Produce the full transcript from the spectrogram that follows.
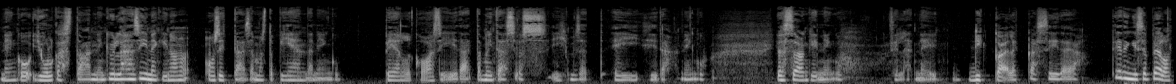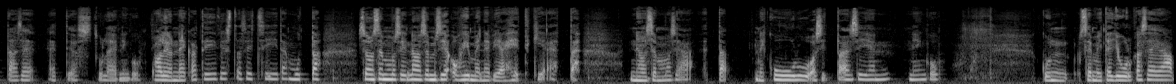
niinku julkaistaan, niin kyllähän siinäkin on osittain semmoista pientä niinku pelkoa siitä, että mitäs jos ihmiset ei sitä, niinku, jos se onkin niinku, sillä, että ne ei dikkailekaan siitä. Ja tietenkin se pelottaa se, että jos tulee niin kuin paljon negatiivista sit siitä, mutta se on semmosia, ne on semmoisia ohimeneviä hetkiä, että ne on semmoisia, että ne kuuluu osittain siihen, niin kuin, kun se mitä julkaisee ja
